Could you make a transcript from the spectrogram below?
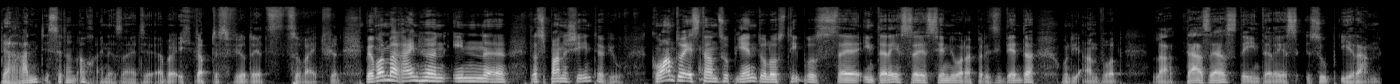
der Rand ist ja dann auch eine Seite. Aber ich glaube, das würde jetzt zu weit führen. Wir wollen mal reinhören in äh, das spanische Interview. ¿Cuánto están subiendo los tipos äh, interesse, señora Presidenta? Und die Antwort, la tasas de interés subirán.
